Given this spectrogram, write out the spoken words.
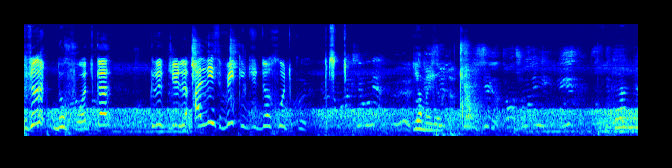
Уже доходка кричали, Алис, выкиньте доходку. Ё-моё. Лучше лови. Ладно,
